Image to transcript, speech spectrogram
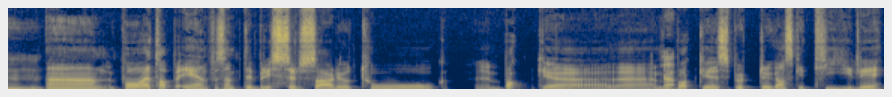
Mm. Uh, på etappe 1 for eksempel, i Brussel så er det jo to bakke, eh, Ja. bakkespurter ganske tidlig.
